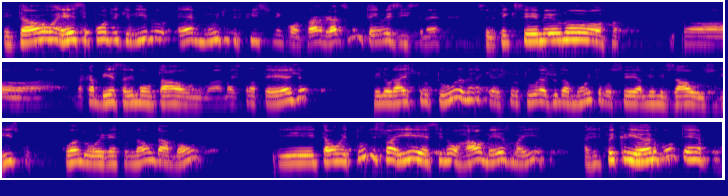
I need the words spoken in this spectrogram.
Então, esse ponto de equilíbrio é muito difícil de encontrar. Na verdade, você não tem, não existe, né? Você tem que ser meio no, no na cabeça ali, montar uma, uma estratégia melhorar a estrutura, né? Que a estrutura ajuda muito você amenizar os riscos quando o evento não dá bom. E então, e tudo isso aí, esse know-how mesmo aí, a gente foi criando com o tempo,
